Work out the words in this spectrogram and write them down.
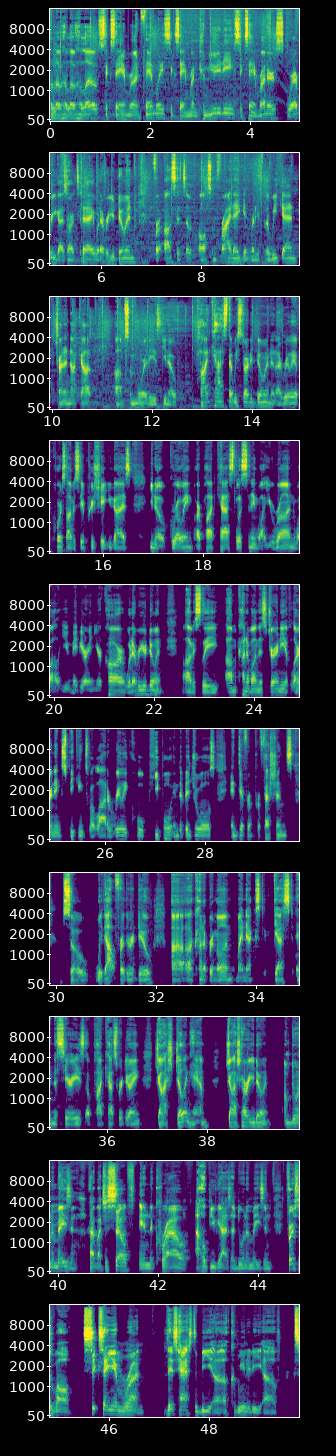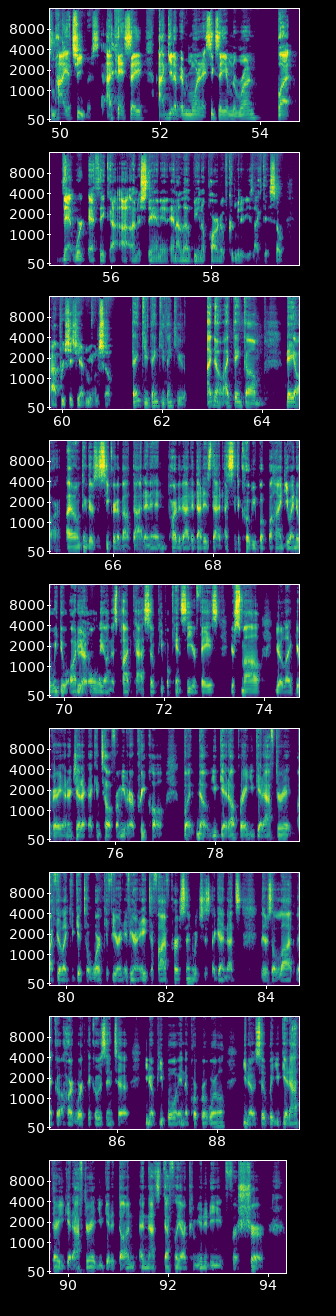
Hello, hello, hello, 6 a.m. Run family, 6 a.m. Run community, 6 a.m. runners, wherever you guys are today, whatever you're doing. For us, it's an awesome Friday, getting ready for the weekend, trying to knock out um, some more of these, you know, podcast that we started doing. And I really, of course, obviously appreciate you guys, you know, growing our podcast, listening while you run, while you maybe are in your car, whatever you're doing. Obviously, I'm kind of on this journey of learning, speaking to a lot of really cool people, individuals in different professions. So, without further ado, uh, I'll kind of bring on my next guest in this series of podcasts we're doing, Josh Dillingham. Josh, how are you doing? I'm doing amazing. How about yourself and the crowd? I hope you guys are doing amazing. First of all, 6 a.m. run. This has to be a, a community of some high achievers. I can't say I get up every morning at 6 a.m. to run, but that work ethic I, I understand it, and I love being a part of communities like this. So I appreciate you having me on the show. Thank you, thank you, thank you. I know. I think um, they are. I don't think there's a secret about that. And and part of that that is that I see the Kobe book behind you. I know we do audio yeah. only on this podcast, so people can't see your face, your smile. You're like you're very energetic. I can tell from even our pre-call. But no, you get up, right? You get after it. I feel like you get to work if you're an, if you're an eight to five person, which is again that's there's a lot that go, hard work that goes into you know people in the corporate world you know so but you get out there you get after it you get it done and that's definitely our community for sure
